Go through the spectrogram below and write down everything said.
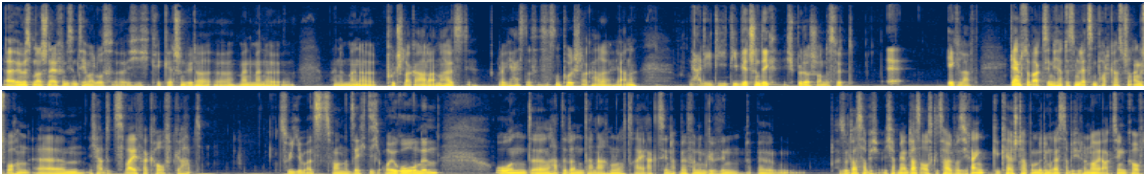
Äh, wir müssen mal schnell von diesem Thema los. Ich, ich kriege jetzt schon wieder äh, meine, meine, meine, meine Pulsschlagader am Hals. Oder wie heißt das? Ist das ein Pulsschlagader? Ja, ne? Ja, die, die, die wird schon dick. Ich spüre das schon. Das wird äh, ekelhaft. GameStop-Aktien, ich hatte es im letzten Podcast schon angesprochen. Ähm, ich hatte zwei verkauft gehabt. Zu jeweils 260 Euro. Und äh, hatte dann danach nur noch drei Aktien, habe mir von dem Gewinn, mir, also das habe ich, ich habe mir das ausgezahlt, was ich reingecasht habe und mit dem Rest habe ich wieder neue Aktien gekauft.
